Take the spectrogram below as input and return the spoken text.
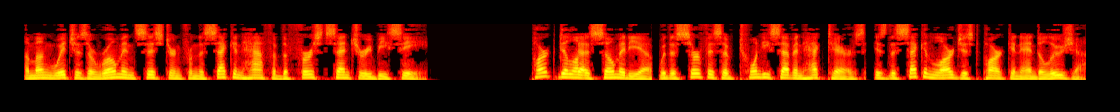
among which is a Roman cistern from the second half of the 1st century BC. Parc de la Asomadilla, with a surface of 27 hectares, is the second largest park in Andalusia.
